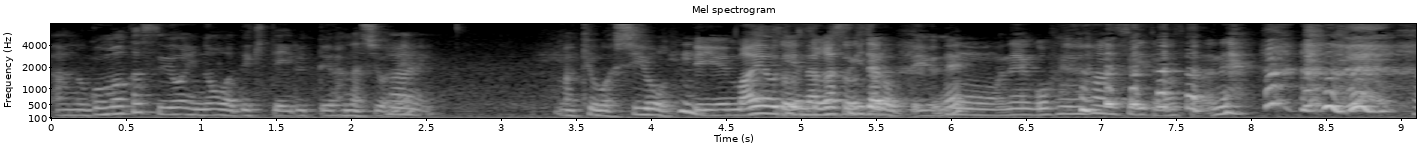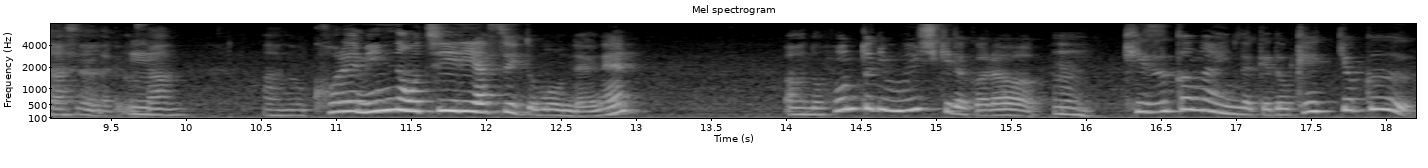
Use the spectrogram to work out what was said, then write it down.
あのごまかすように脳はできているっていう話をね、はい。まあ、今日はしようっていう前置きが長すぎだろうっていうね。もうね5分半過ぎてますからね。話なんだけどさ、うん。あのこれみんな陥りやすいと思うんだよね。あの本当に無意識だからうん、気づかないんだけど結局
